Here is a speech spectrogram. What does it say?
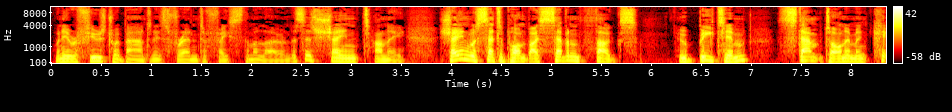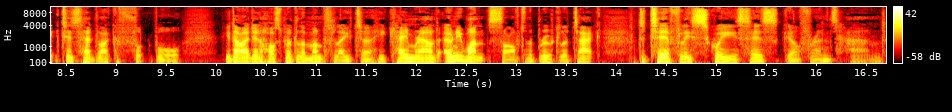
when he refused to abandon his friend to face them alone. This is Shane Tunney. Shane was set upon by seven thugs who beat him, stamped on him, and kicked his head like a football. He died in hospital a month later. He came round only once after the brutal attack to tearfully squeeze his girlfriend's hand.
